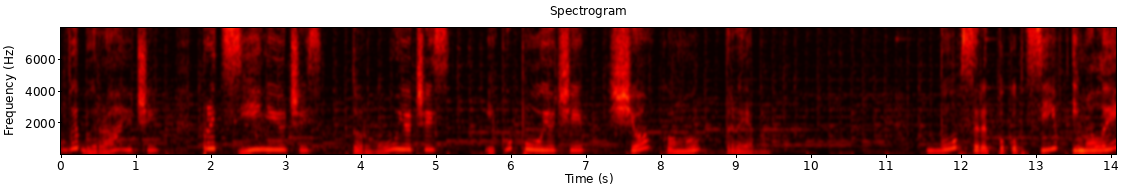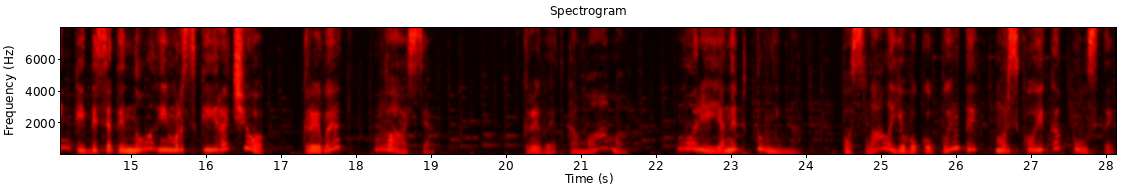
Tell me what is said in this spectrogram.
вибираючи, прицінюючись, торгуючись і купуючи, що кому треба. Був серед покупців і маленький десятиногий морський рачок, кревет Вася. Креветка мама Морія Нептунівна послала його купити морської капусти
